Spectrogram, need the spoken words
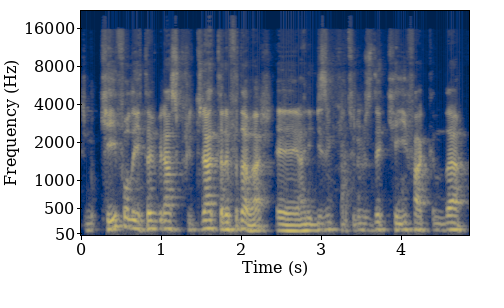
Şimdi bu keyif olayı tabii biraz kültürel tarafı da var. Ee, hani bizim kültürümüzde keyif hakkında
